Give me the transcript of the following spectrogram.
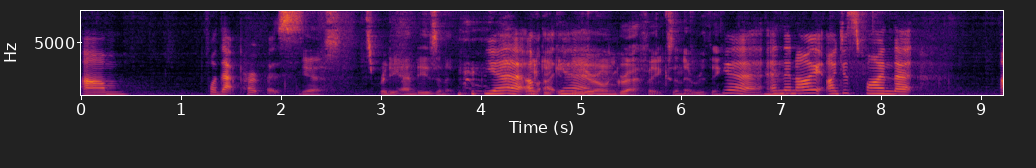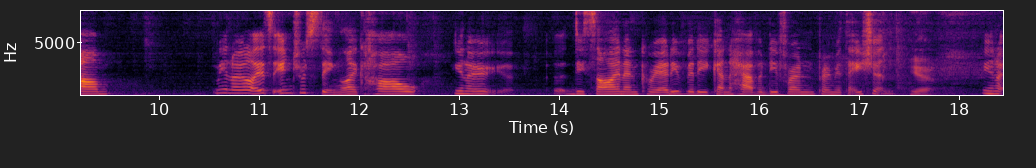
um, for that purpose Yes. It's pretty handy, isn't it? yeah like you uh, can yeah do your own graphics and everything. Yeah, Mm. and then I I just find that, um, you know, it's interesting like how you know design and creativity can have a different permutation. Yeah. You know,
